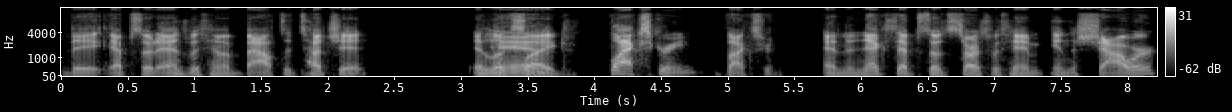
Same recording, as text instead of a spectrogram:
the episode ends with him about to touch it it looks And- like Black screen. black screen and the next episode starts with him in the shower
